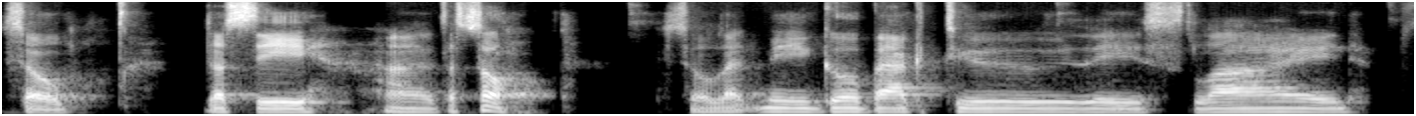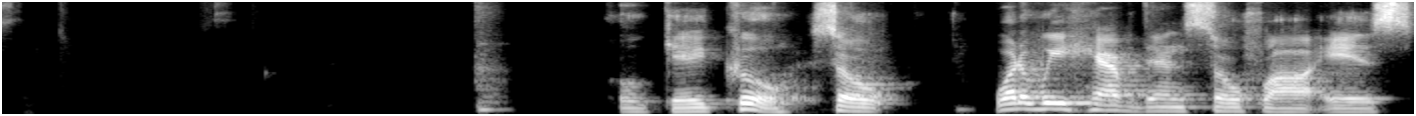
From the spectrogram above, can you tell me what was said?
So that's the, uh, that's all. So let me go back to the slide. Okay, cool. So what we have done so far is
